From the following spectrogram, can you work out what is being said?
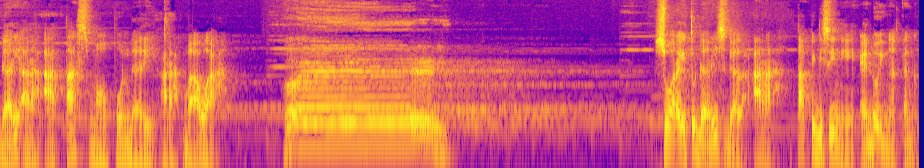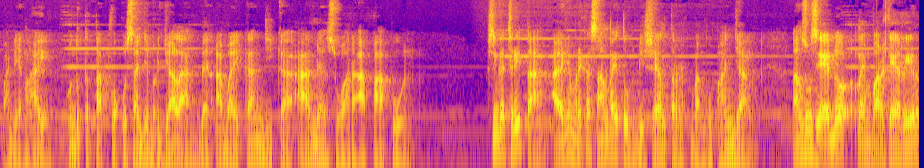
dari arah atas maupun dari arah bawah. Suara itu dari segala arah, tapi di sini Edo ingatkan kepada yang lain untuk tetap fokus saja berjalan dan abaikan jika ada suara apa pun. Singkat cerita, akhirnya mereka sampai tuh di shelter bangku panjang. Langsung si Edo lempar carrier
